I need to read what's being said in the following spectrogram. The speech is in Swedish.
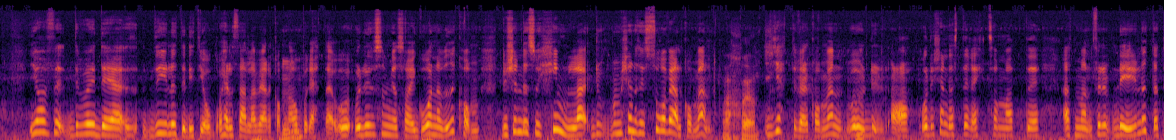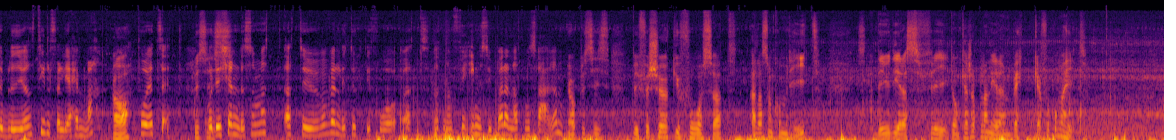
Ja, för det var ju det. Det är ju lite ditt jobb att hälsa alla välkomna Mm. och berätta. Och, och det som jag sa igår när vi kom. Du kände så himla... Du, man kände sig så välkommen. Vad skönt. Jättevälkommen. Och, Mm. du, ja, och det kändes direkt som att, eh, att man... För det, det är ju lite att det blir ju en tillfälliga hemma Ja, på ett sätt. precis. Och det kändes som att, att du var väldigt duktig på att, att man fick insupa den atmosfären. Ja precis. Vi försöker ju få så att alla som kommer hit, det är ju deras fri, de kanske har planerat en vecka för att komma hit.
